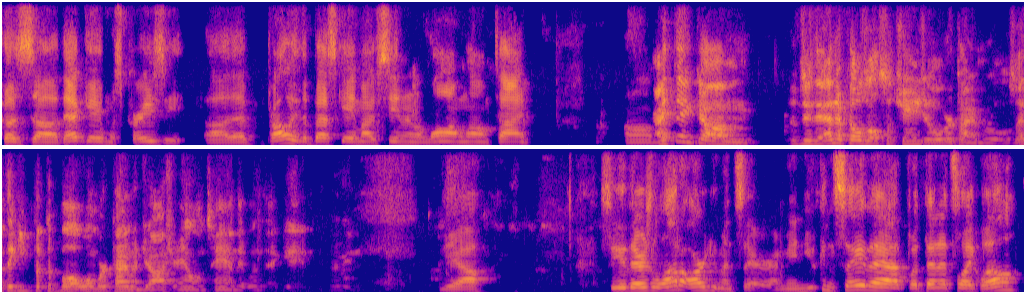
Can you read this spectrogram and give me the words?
Cuz uh that game was crazy. Uh that probably the best game I've seen in a long long time. Um I think um the the NFL's also changing overtime rules. I think you put the ball one more time in Josh Allen's hand, they win that game. I mean, Yeah. See, there's a lot of arguments there. I mean, you can say that, but then it's like, well,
